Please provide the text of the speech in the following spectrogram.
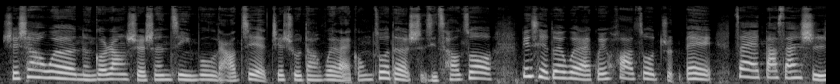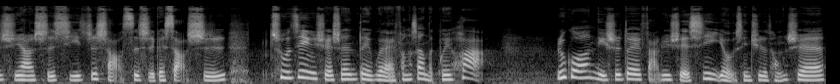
学校为了能够让学生进一步了解、接触到未来工作的实际操作，并且对未来规划做准备，在大三时需要实习至少四十个小时，促进学生对未来方向的规划。如果你是对法律学系有兴趣的同学，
